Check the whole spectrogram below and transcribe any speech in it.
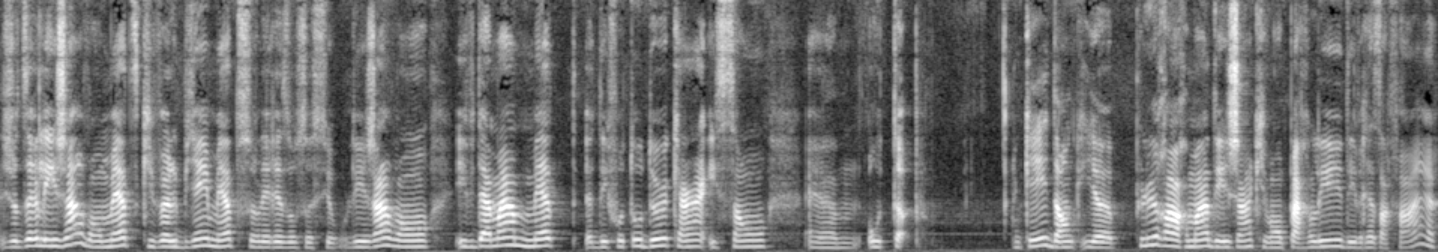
je veux dire les gens vont mettre ce qu'ils veulent bien mettre sur les réseaux sociaux. Les gens vont évidemment mettre des photos d'eux quand ils sont euh, au top OK? Donc, il y a plus rarement des gens qui vont parler des vraies affaires.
